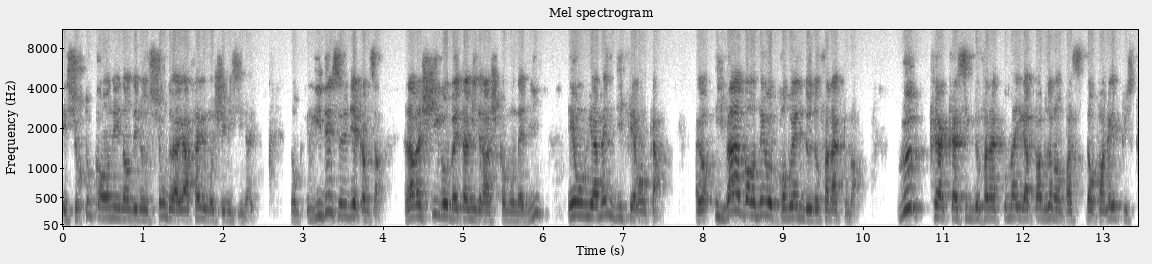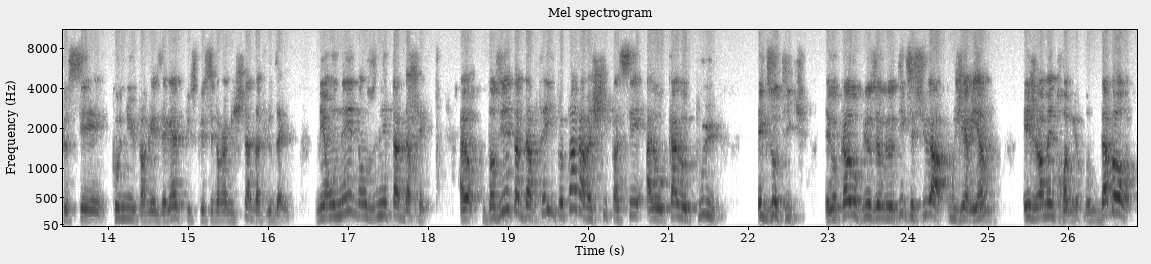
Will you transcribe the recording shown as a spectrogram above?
et surtout quand on est dans des notions de Halacha et Moshe Misinaï. Donc, l'idée, c'est de dire comme ça. Ravashi, Gobet Midrash, comme on a dit, et on lui amène différents cas. Alors, il va aborder le problème de Dofanakuma. Le cas classique Dofanakuma, il n'a pas besoin d'en parler puisque c'est connu par les élèves, puisque c'est dans la Mishnah d'Afyudaï. Mais on est dans une étape d'après. Alors, dans une étape d'après, il ne peut pas Ravashi passer à cas le plus exotique. Et le le plus exotique, c'est celui-là où j'ai rien et je ramène trois murs. Donc, d'abord,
